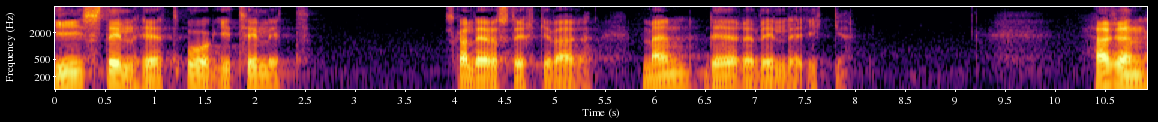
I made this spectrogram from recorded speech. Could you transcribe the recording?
I stillhet og i tillit skal deres styrke være, men dere ville ikke. Herren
